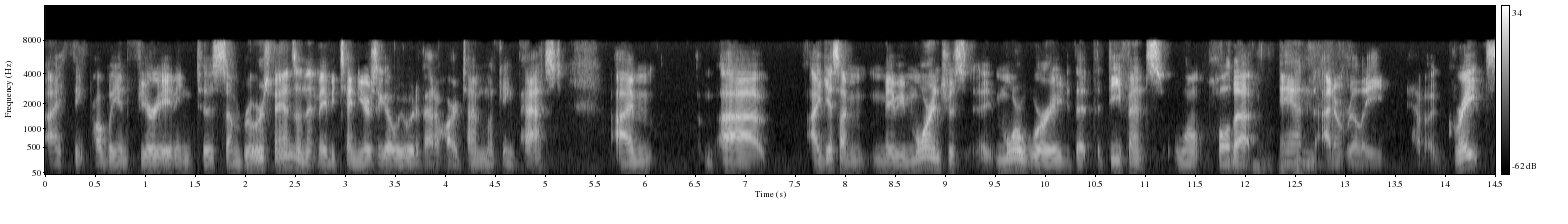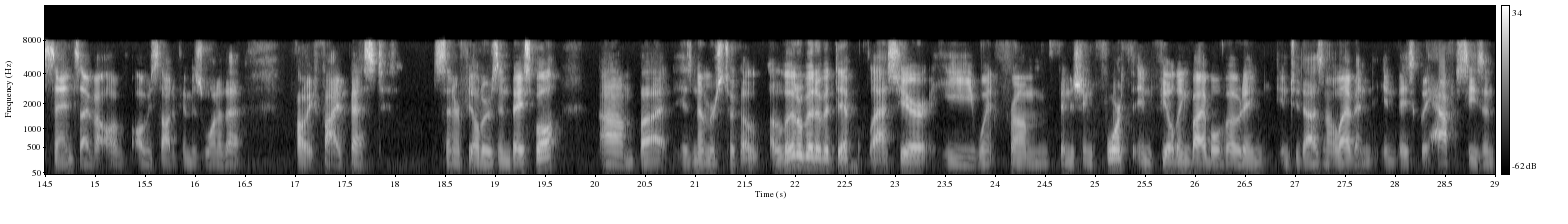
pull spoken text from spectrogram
i think probably infuriating to some brewers fans and that maybe 10 years ago we would have had a hard time looking past i'm uh, I guess I'm maybe more interested, more worried that the defense won't hold up, and I don't really have a great sense. I've al- always thought of him as one of the probably five best center fielders in baseball, um, but his numbers took a, a little bit of a dip last year. He went from finishing fourth in fielding Bible voting in 2011 in basically half a season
